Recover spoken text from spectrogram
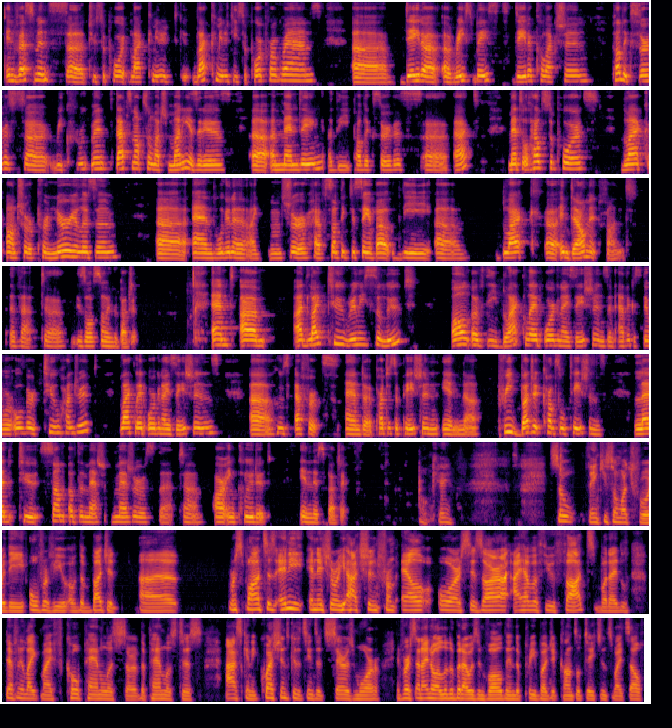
investments to support Black community Black community support programs, data race-based data collection, public service uh, recruitment, that's not so much money as it is uh, amending the Public Service uh, Act, mental health supports, Black entrepreneurialism, uh, and we're going to, I'm sure, have something to say about the uh, Black uh, Endowment Fund that is also in the budget. And um, I'd like to really salute all of the Black-led organizations and advocates. There were over 200 Black-led organizations uh, whose efforts and uh, participation in uh, pre-budget consultations led to some of the me measures that um, are included in this budget. Okay. So thank you so much for the overview of the budget. Responses, any initial reaction from El or Cesar? I, I, have a few thoughts, but I'd definitely like my co-panelists or the panelists to ask any questions because it seems that Sarah's more adverse. And I know a little bit I was involved in the pre-budget consultations myself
